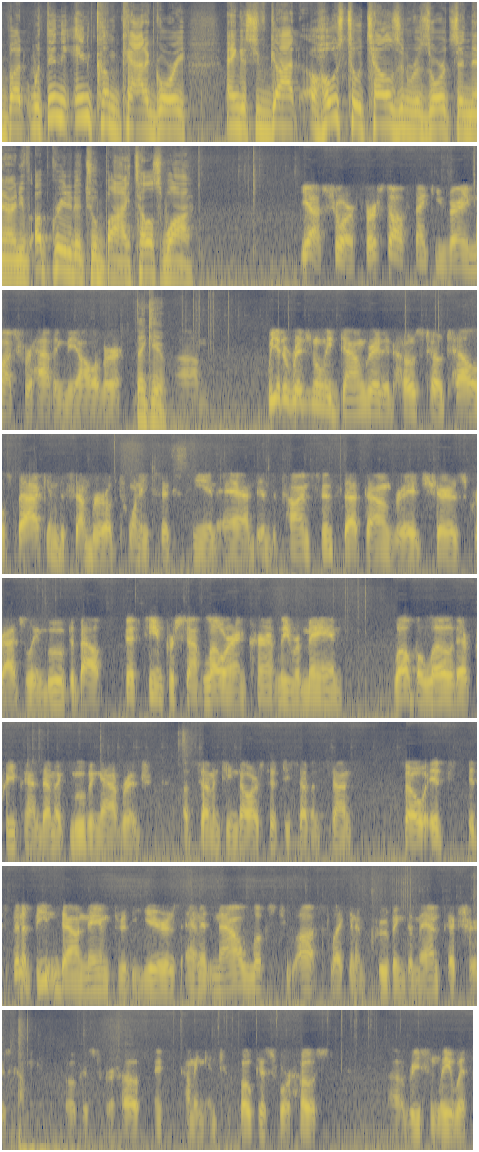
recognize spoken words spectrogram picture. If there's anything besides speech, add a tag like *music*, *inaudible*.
But within the income category, Angus, you've got a host hotels and resorts in there, and you've upgraded it to a buy. Tell us why. Yeah, sure. First off, thank you very much for having me, Oliver. Thank you. Um, we had originally downgraded host hotels back in December of 2016, and in the time since that downgrade, shares gradually moved about 15% lower and currently remain well below their pre-pandemic moving average of $17.57. So it's it's been a beaten down name through the years, and it now looks to us like an improving demand picture is coming into focus for ho- coming into focus for hosts. Uh, recently, with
